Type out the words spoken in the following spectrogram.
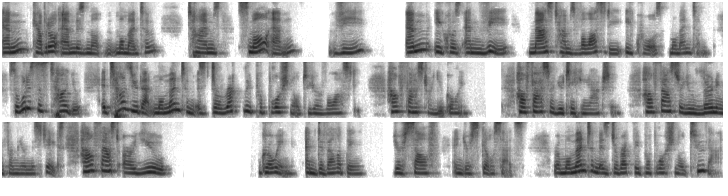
m, capital M is mo- momentum, times small m, v, m equals mv, mass times velocity equals momentum. So, what does this tell you? It tells you that momentum is directly proportional to your velocity. How fast are you going? How fast are you taking action? How fast are you learning from your mistakes? How fast are you growing and developing yourself and your skill sets? Well, momentum is directly proportional to that.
